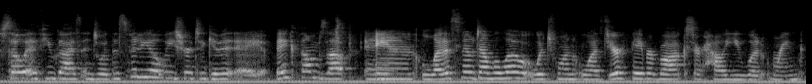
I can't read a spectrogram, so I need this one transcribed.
So if you guys enjoyed this video, be sure to give it a big thumbs up and, And let us know down below which one was your favorite box or how you would rank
